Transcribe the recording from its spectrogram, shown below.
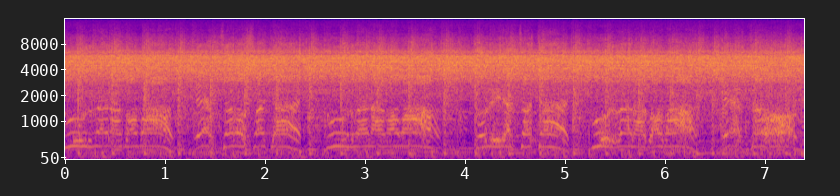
kurwa na mama, jeszcze roszecie, kurwa na mama Pobijecie kurwa na mama, jeszcze roszecie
